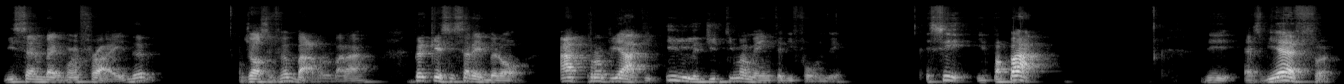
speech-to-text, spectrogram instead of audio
di Sam Bankman Fried, Joseph e Barbara, perché si sarebbero appropriati illegittimamente di fondi. Sì, il papà di SBF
